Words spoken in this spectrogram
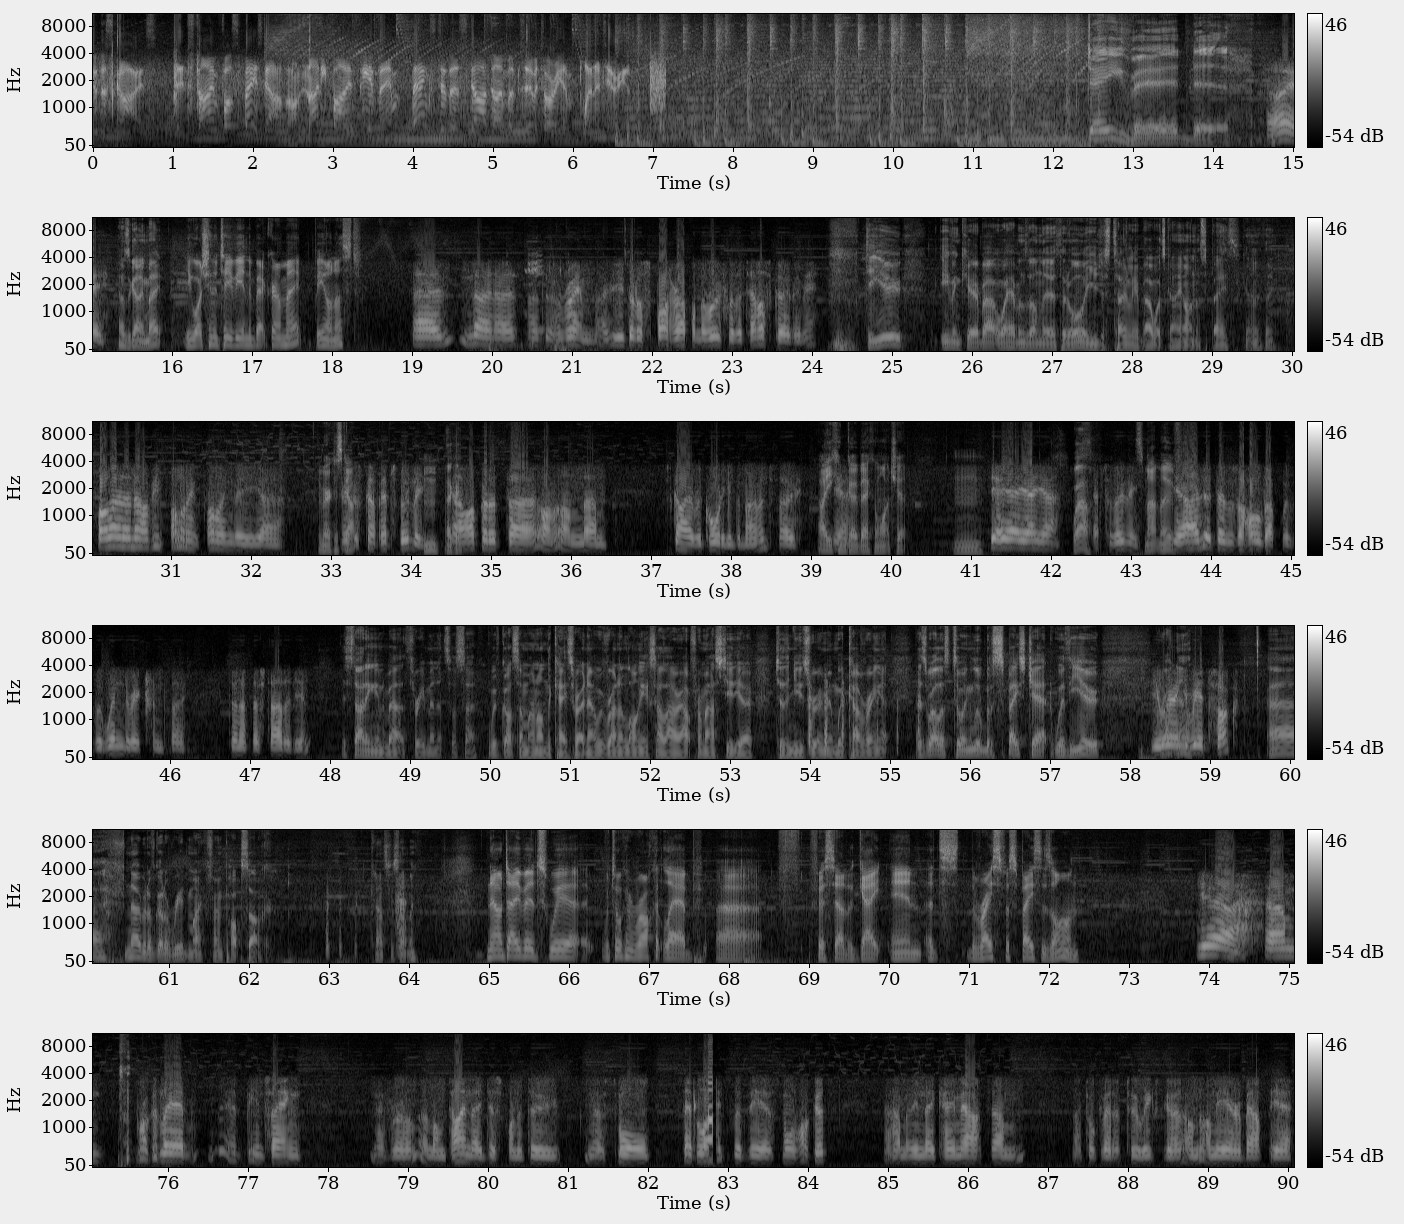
to the skies. It's time for Spaced Out on 95 BFM, thanks to the Stardome Observatory and Planetarium. David. Hi. How's it going, mate? You watching the TV in the background, mate? Be honest. Uh, no, no, it's not a different room. Have got a spotter up on the roof with a telescope, have you? Do you even care about what happens on the Earth at all, or are you just totally about what's going on in space, kind of thing? Oh, no, no, no. I've been following following the uh, America's Cup. America's Cup, absolutely. Mm, okay. Now, I've got it uh, on, on um, Sky recording at the moment, so Oh, you can go back and watch it. Mm. yeah, yeah, yeah, yeah, Wow. absolutely. Smart move. Yeah, I, there was a hold up with the wind direction, so don't know if they've started yet. They're starting in about three minutes or so. We've got someone on the case right now. We've run a long XLR out from our studio to the newsroom, and we're covering it, as well as doing a little bit of space chat with you. You Right wearing now. your red socks? Uh, no, but I've got a red microphone pop sock. Counts for something. Now, David, we're we're talking Rocket Lab uh, f- first out of the gate, and it's the race for space is on. Yeah, um, Rocket Lab had been saying you know, for a, a long time they just want to do you know small satellites with their small rockets, um, and then they came out. Um, I talked about it two weeks ago on, on the air about their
